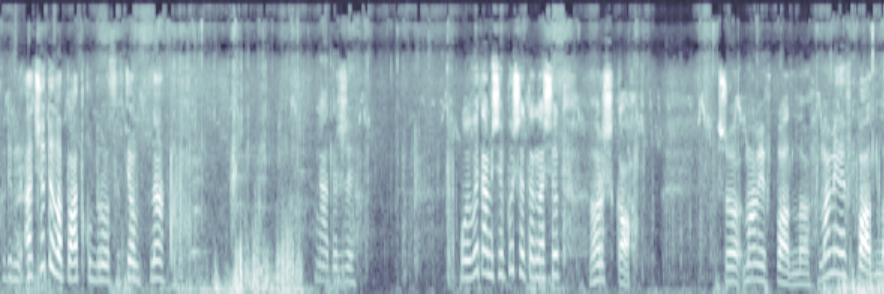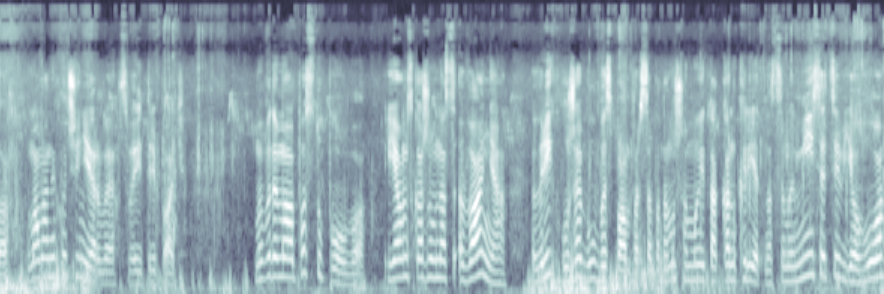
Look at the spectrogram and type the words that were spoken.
Куди? А чого ти лопатку бросив? Тьом, на. На, держи. Ой, ви там ще пишете насчет горшка. Що мамі впадло. Мамі не впадло. Мама не хоче нерви свої тріпати. Ми будемо поступово. І я вам скажу, у нас Ваня в рік вже був без памперса, тому що ми так конкретно з 7 місяців його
